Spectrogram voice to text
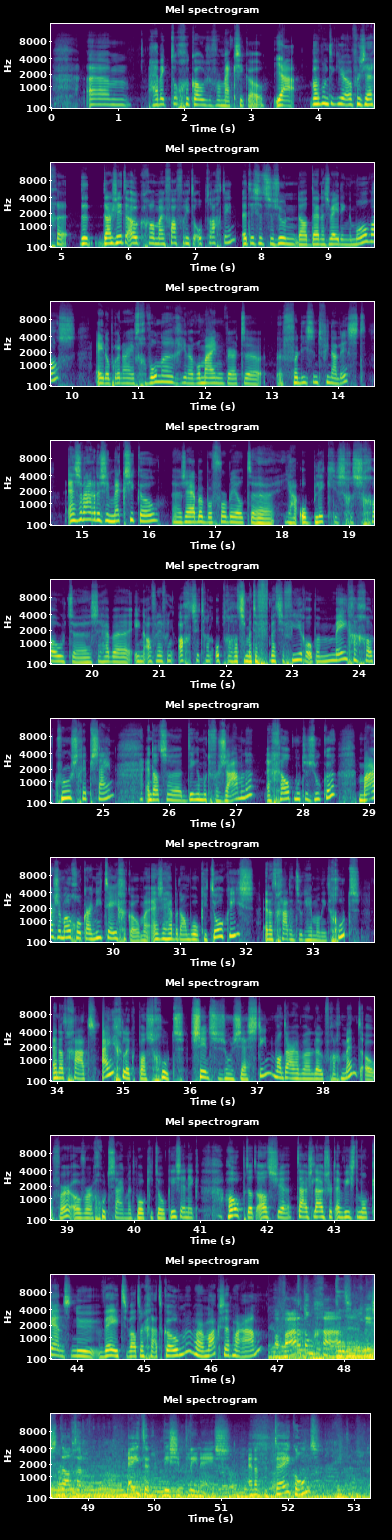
ehm, heb ik toch gekozen voor Mexico. Ja, wat moet ik hierover zeggen? De, daar zit ook gewoon mijn favoriete opdracht in. Het is het seizoen dat Dennis Weding de mol was. Edo Brunner heeft gewonnen. Regina Romein werd eh, verliezend finalist. En ze waren dus in Mexico. Eh, ze hebben bijvoorbeeld eh, ja, op blikjes geschoten. Ze hebben in aflevering 8 zit er een opdracht dat ze met, met z'n vieren op een mega groot cruiseschip zijn. En dat ze dingen moeten verzamelen en geld moeten zoeken. Maar ze mogen elkaar niet tegenkomen. En ze hebben dan walkie-talkies. En dat gaat natuurlijk helemaal niet goed. En dat gaat eigenlijk pas goed sinds seizoen 16. Want daar hebben we een leuk fragment over. Over goed zijn met walkie-talkies. En ik hoop dat als je thuis luistert en Wie is de Mol kent... nu weet wat er gaat komen. Maar Max, zet maar aan. Maar waar het om gaat, is dat er eterdiscipline is. En dat betekent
